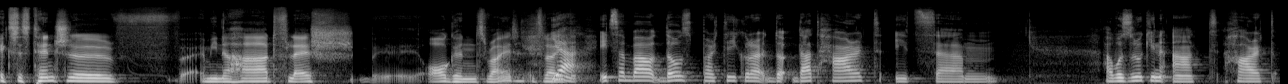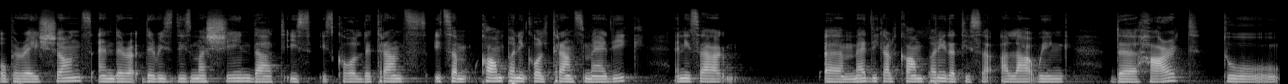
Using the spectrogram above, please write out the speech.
existential. I mean, a heart, flesh, uh, organs, right? It's like yeah, it's about those particular th- that heart. It's. Um, I was looking at heart operations, and there there is this machine that is is called the Trans. It's a company called Transmedic, and it's a, a medical company that is allowing the heart to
